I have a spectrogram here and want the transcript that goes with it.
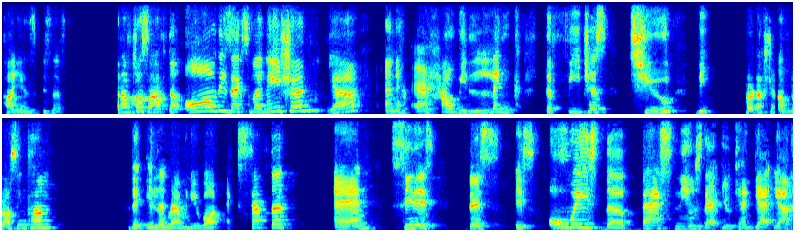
client's business. And of course, after all this explanation, yeah, and, and how we link the features to the production of gross income, the Inland Revenue Board accepted and see this this is always the best news that you can get. Yeah,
